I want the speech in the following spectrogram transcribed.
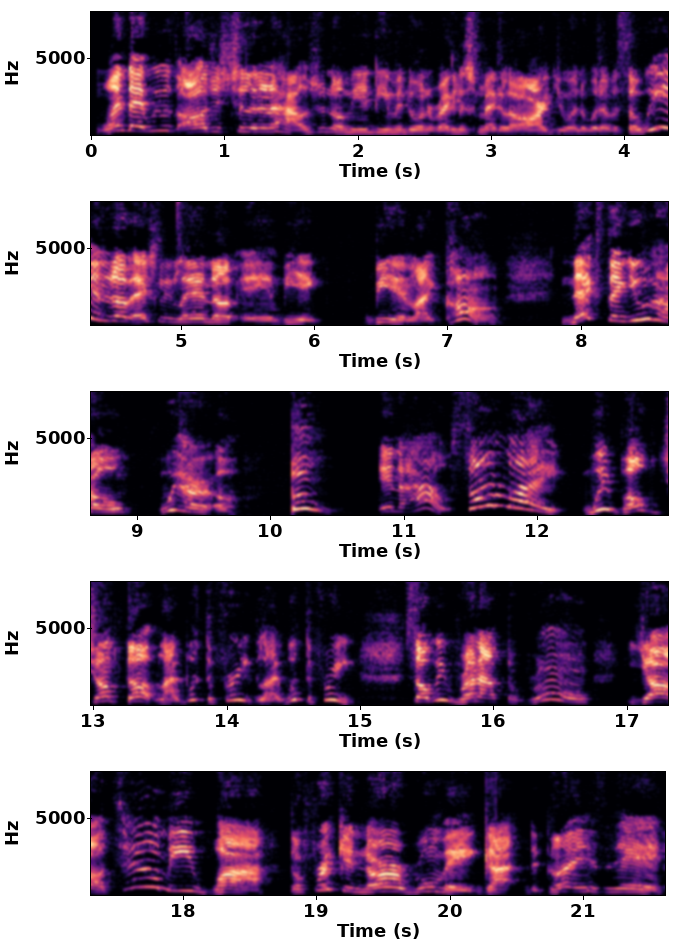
One day we was all just chilling in the house you know me and demon doing a regular schmegular arguing or whatever. So we ended up actually laying up and being being like calm. Next thing you know, we heard a boom in the house. So I'm like, we both jumped up like, what the freak? Like, what the freak? So we run out the room. Y'all tell me why the freaking nerd roommate got the gun in his hand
